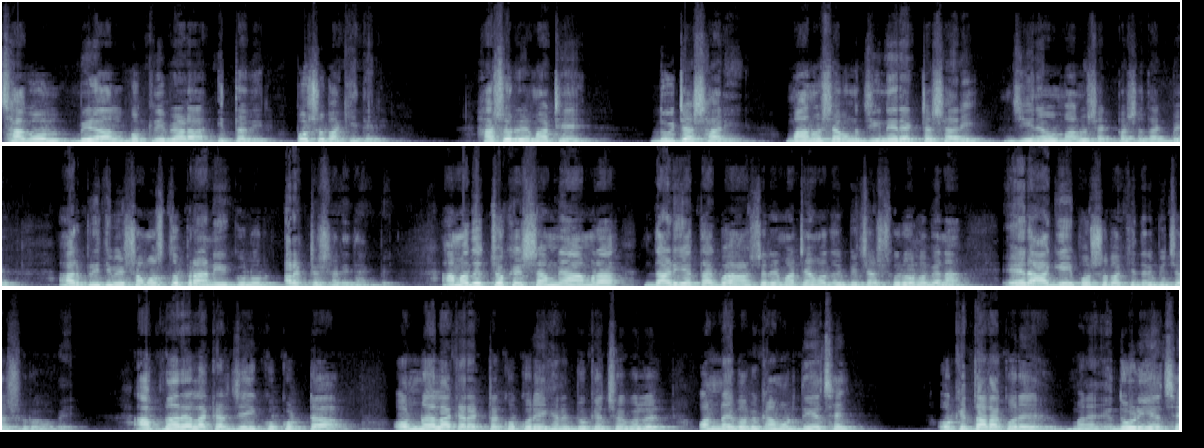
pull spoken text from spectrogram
ছাগল, বিড়াল, বকরি বেড়া ইত্যাদির, পশু পাখিদের। হাসরের মাঠে দুইটা শাড়ি মানুষ এবং জিনের একটা শাড়ি জিন এবং মানুষ এক পাশে থাকবে, আর পৃথিবীর সমস্ত প্রাণীগুলোর আরেকটা শাড়ি থাকবে। আমাদের চোখের সামনে আমরা দাঁড়িয়ে থাকব, হাসরের মাঠে আমাদের বিচার শুরু হবে না, এর আগেই পশু পাখিদের বিচার শুরু হবে। আপনার এলাকার যেই কুকুরটা, অন্য এলাকার একটা কুকুর এখানে ঢুকেছে বলে অন্যায়ভাবে কামড় দিয়েছে, ওকে তাড়া করে মানে দৌড়িয়েছে,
